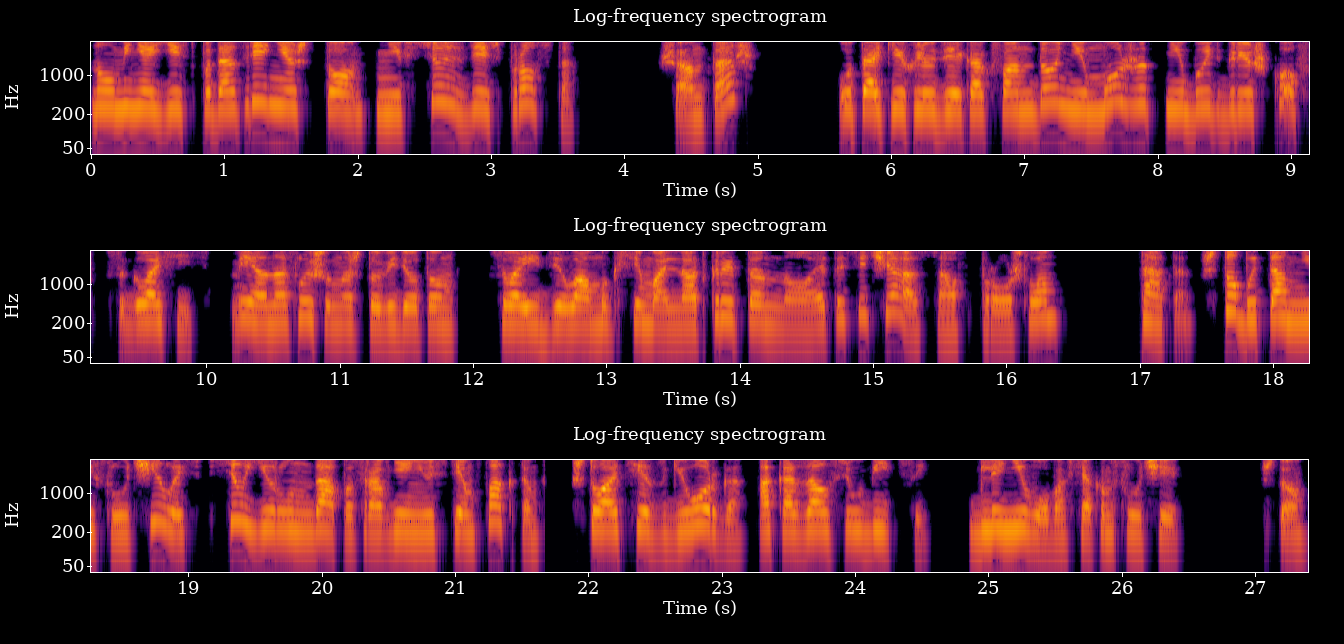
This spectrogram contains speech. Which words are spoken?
Но у меня есть подозрение, что не все здесь просто. Шантаж? У таких людей, как Фандо, не может не быть грешков, согласись. Я наслышана, что ведет он свои дела максимально открыто, но это сейчас, а в прошлом... Тата, что бы там ни случилось, все ерунда по сравнению с тем фактом, что отец Георга оказался убийцей. Для него, во всяком случае. Что,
